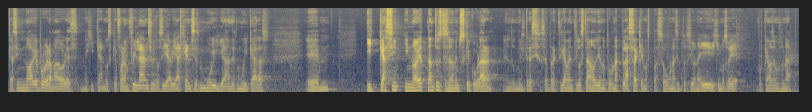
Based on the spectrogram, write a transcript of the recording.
casi no había programadores mexicanos que fueran freelancers, así, había agencias muy grandes, muy caras. Em, y casi, y no había tantos estacionamientos que cobraran en el 2013. O sea, prácticamente lo estábamos viendo por una plaza que nos pasó una situación ahí y dijimos, oye, ¿por qué no hacemos una app?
